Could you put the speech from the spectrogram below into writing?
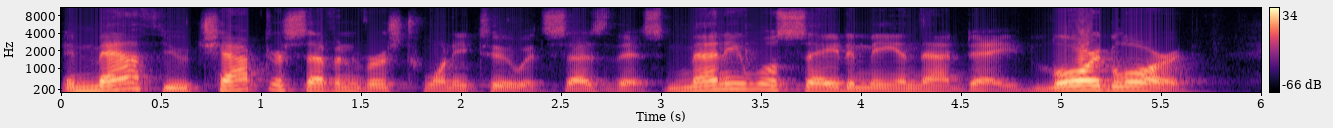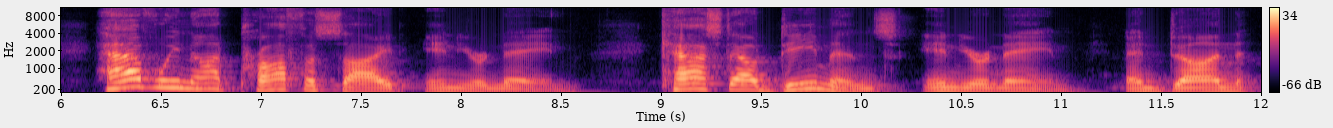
In Matthew chapter 7 verse 22 it says this, many will say to me in that day, Lord, Lord, have we not prophesied in your name, cast out demons in your name, and done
